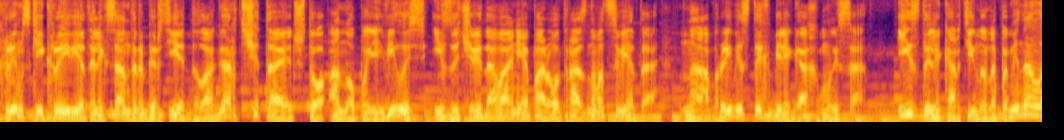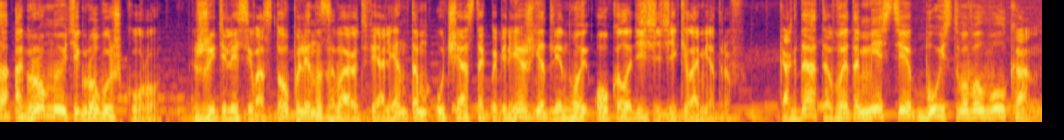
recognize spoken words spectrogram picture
Крымский краевед Александр Бертье де Лагард считает, что оно появилось из-за чередования пород разного цвета на обрывистых берегах мыса. Издали картина напоминала огромную тигровую шкуру. Жители Севастополя называют фиолентом участок побережья длиной около 10 километров. Когда-то в этом месте буйствовал вулкан,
